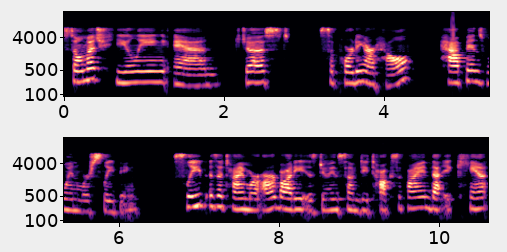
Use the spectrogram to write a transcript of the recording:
So much healing and just supporting our health happens when we're sleeping. Sleep is a time where our body is doing some detoxifying that it can't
